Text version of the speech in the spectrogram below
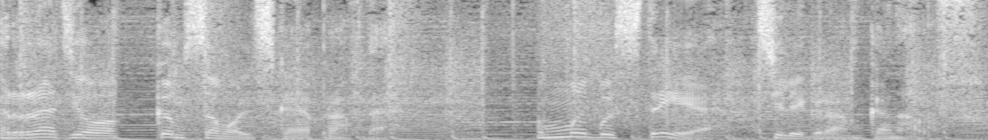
Радио «Комсомольская правда». Мы быстрее телеграм-каналов.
